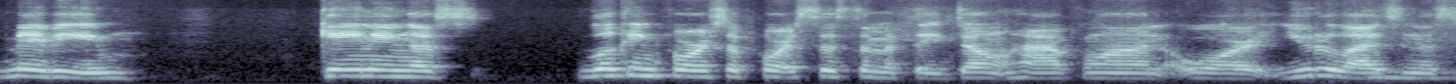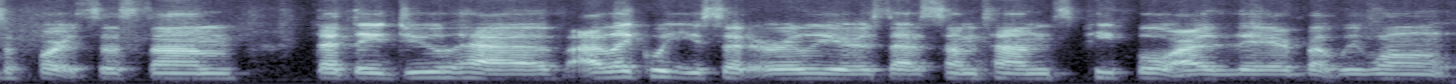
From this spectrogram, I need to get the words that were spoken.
maybe gaining us looking for a support system if they don't have one or utilizing mm. the support system that they do have. I like what you said earlier is that sometimes people are there, but we won't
